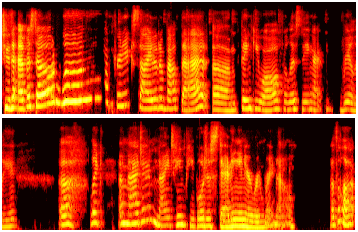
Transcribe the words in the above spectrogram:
to the episode. Woo! I'm pretty excited about that. Um, thank you all for listening. I really, uh, like, imagine 19 people just standing in your room right now. That's a lot.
